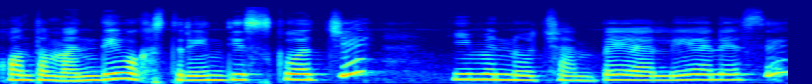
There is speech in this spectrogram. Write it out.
కొంతమంది ఒక స్త్రీని తీసుకువచ్చి ఈమె నువ్వు చంపేయాలి అనేసి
